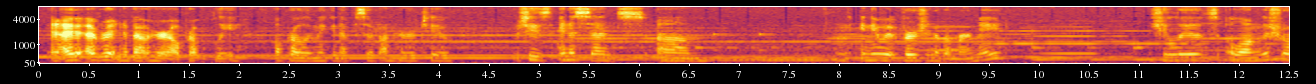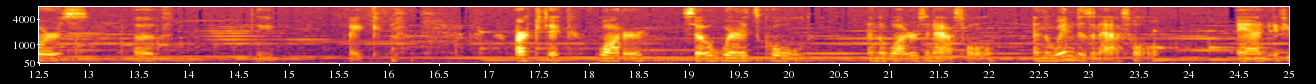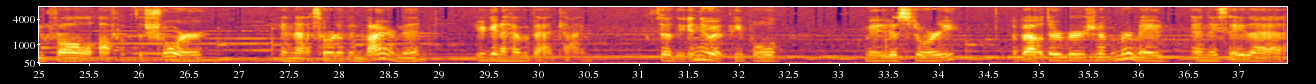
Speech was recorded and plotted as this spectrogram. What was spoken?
And I, I've written about her. I'll probably I'll probably make an episode on her too. She's in a sense um, an Inuit version of a mermaid. She lives along the shores of like Arctic water so, where it's cold, and the water's an asshole, and the wind is an asshole, and if you fall off of the shore in that sort of environment, you're gonna have a bad time. So, the Inuit people made a story about their version of a mermaid, and they say that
